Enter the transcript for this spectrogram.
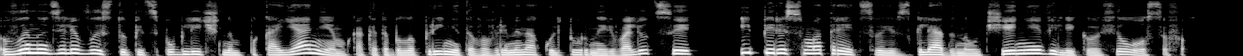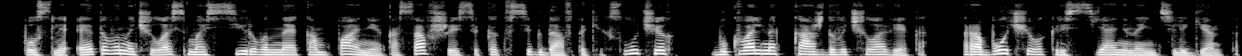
вынудили выступить с публичным покаянием, как это было принято во времена культурной революции, и пересмотреть свои взгляды на учение великого философа. После этого началась массированная кампания, касавшаяся, как всегда в таких случаях, буквально каждого человека, рабочего, крестьянина, интеллигента.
